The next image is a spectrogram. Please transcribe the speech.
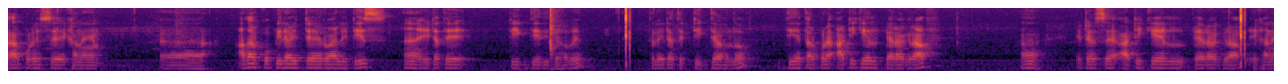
তারপরে হচ্ছে এখানে আদার কপিরাইট রয়্যালিটিস হ্যাঁ এটাতে টিক দিয়ে দিতে হবে। তাহলে এটাতে টিক দেওয়া হলো। দিয়ে তারপরে আর্টিকেল প্যারাগ্রাফ হ্যাঁ এটা হচ্ছে আর্টিকেল প্যারাগ্রাফ এখানে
